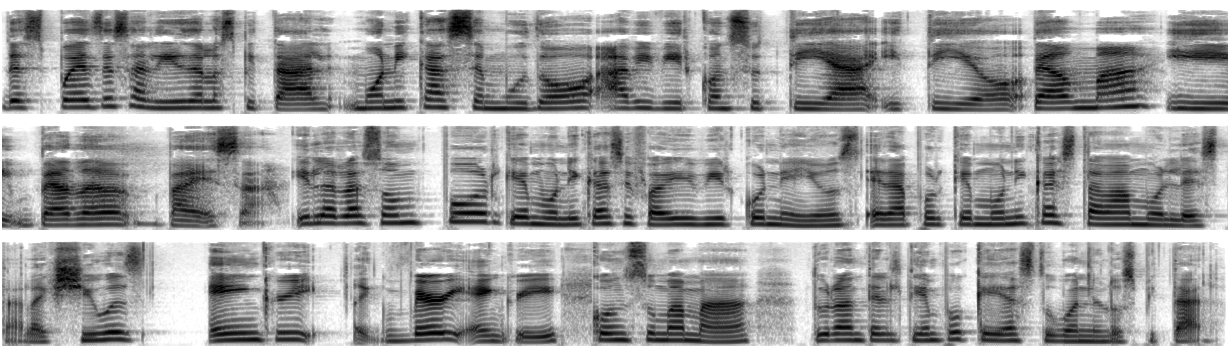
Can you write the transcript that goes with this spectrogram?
después de salir del hospital, Mónica se mudó a vivir con su tía y tío Belma y Bella Baeza. Y la razón por que Mónica se fue a vivir con ellos era porque Mónica estaba molesta. Like she was angry, like very angry con su mamá durante el tiempo que ella estuvo en el hospital.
